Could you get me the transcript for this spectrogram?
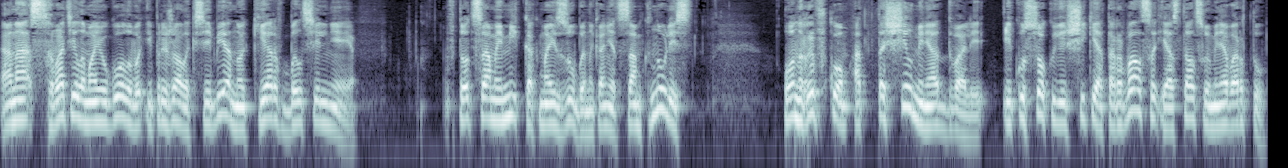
Она схватила мою голову и прижала к себе, но Керв был сильнее. В тот самый миг, как мои зубы наконец сомкнулись, он рывком оттащил меня от двали, и кусок ее щеки оторвался и остался у меня во рту.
